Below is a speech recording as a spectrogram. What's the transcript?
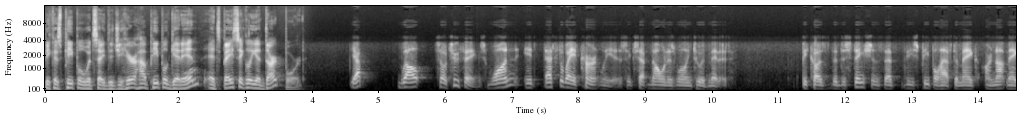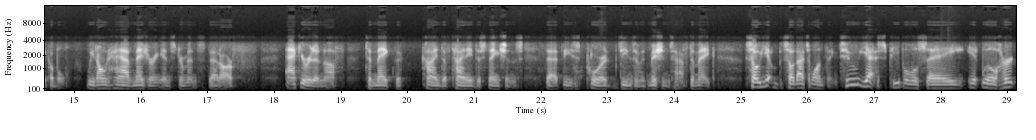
because people would say, Did you hear how people get in? It's basically a dartboard. Yep. Well, so two things. One, it, that's the way it currently is, except no one is willing to admit it because the distinctions that these people have to make are not makeable. We don't have measuring instruments that are f- accurate enough to make the kind of tiny distinctions that these poor deans of admissions have to make. So yeah, so that's one thing. Two, yes, people will say it will hurt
